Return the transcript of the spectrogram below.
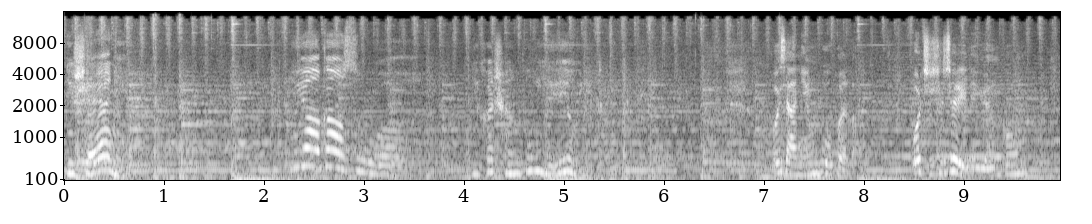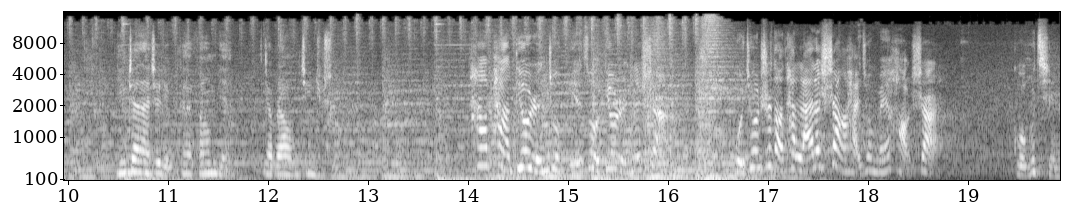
你谁呀你？不要告诉我，你和陈峰也有一腿。我想您误会了，我只是这里的员工，您站在这里不太方便，要不然我们进去说。他怕丢人就别做丢人的事儿，我就知道他来了上海就没好事儿。果不其然，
